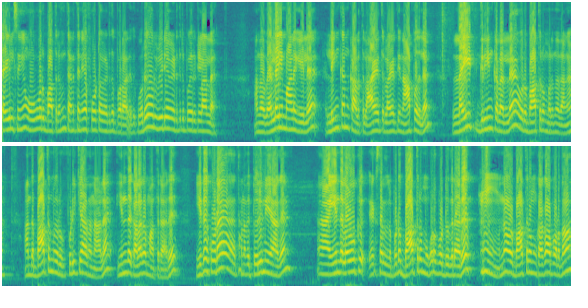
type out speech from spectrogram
டைல்ஸையும் ஒவ்வொரு பாத்ரூமும் தனித்தனியாக ஃபோட்டோ எடுத்து போகிறார் இதுக்கு ஒரே ஒரு வீடியோவை எடுத்துகிட்டு போயிருக்கலாம்ல. அந்த வெள்ளை மாளிகையில் லிங்கன் காலத்தில் ஆயிரத்தி தொள்ளாயிரத்தி நாற்பதில் லைட் க்ரீன் கலரில் ஒரு பாத்ரூம் இருந்ததாங்க. அந்த பாத்ரூம் இவருக்கு பிடிக்காதனால இந்த கலரை மாத்துறாரு. இதை கூட தனது பெருமையாக இந்த அளவுக்கு எக்ஸலில் போட்டு பாத்ரூம் கூட போட்டிருக்கிறாரு. இன்னும் ஒரு பாத்ரூம் கக்கா போகிறதான்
